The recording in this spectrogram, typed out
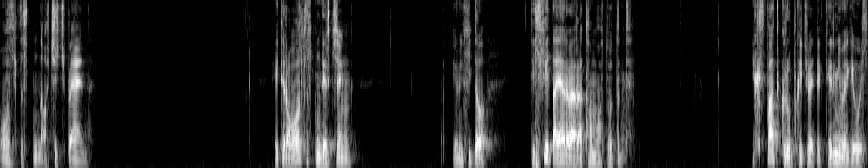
уулзалтанд очиж байна. Тэгээд тэр уулзалтан дээр чин ерөнхийдөө дэлхийд даяар байгаа том хотуудад экспат групп гэж байдаг. Тэр нь юу вэ гэвэл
